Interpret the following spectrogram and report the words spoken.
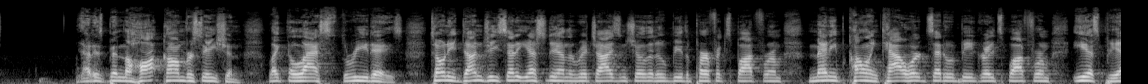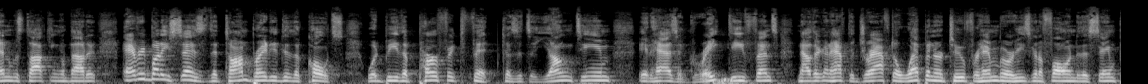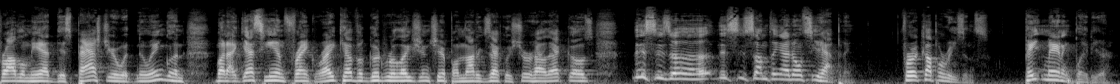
That has been the hot conversation like the last three days. Tony Dungy said it yesterday on the Rich Eisen show that it would be the perfect spot for him. Many, Colin Cowherd said it would be a great spot for him. ESPN was talking about it. Everybody says that Tom Brady to the Colts would be the perfect fit because it's a young team. It has a great defense. Now they're going to have to draft a weapon or two for him or he's going to fall into the same problem he had this past year with New England. But I guess he and Frank Reich have a good relationship. I'm not exactly sure how that goes. This is a this is something I don't see happening for a couple reasons. Peyton Manning played here.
